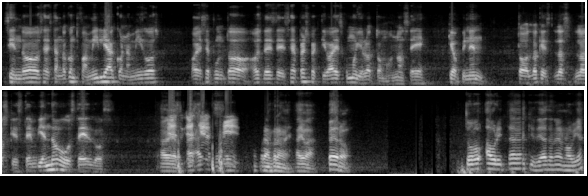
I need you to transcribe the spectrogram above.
siendo, o sea, estando con tu familia, con amigos, o ese punto, o desde esa perspectiva es como yo lo tomo. No sé qué opinen todos lo que, los, los que estén viendo o ustedes dos. A ver. Es- es ay, que ay, sí. Espérame, espérame, ahí va. Pedro, ¿tú ahorita quisieras tener novia?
